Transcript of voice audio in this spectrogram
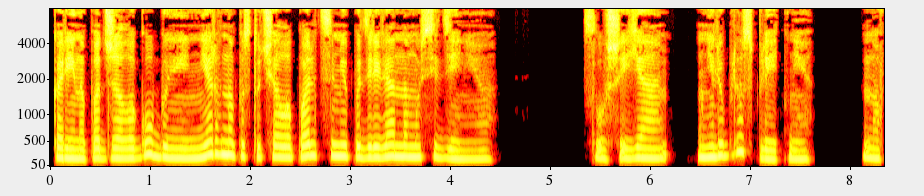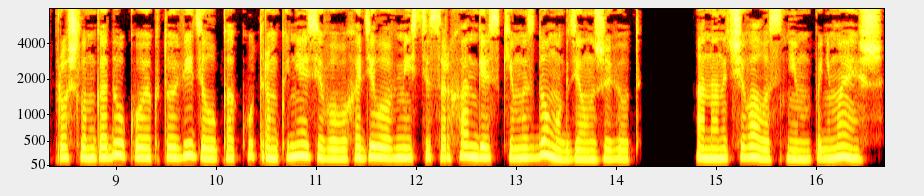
Карина поджала губы и нервно постучала пальцами по деревянному сиденью. «Слушай, я не люблю сплетни, но в прошлом году кое-кто видел, как утром Князева выходила вместе с Архангельским из дома, где он живет. Она ночевала с ним, понимаешь?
